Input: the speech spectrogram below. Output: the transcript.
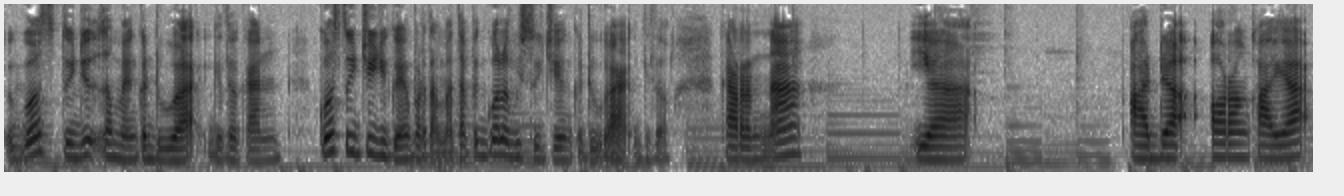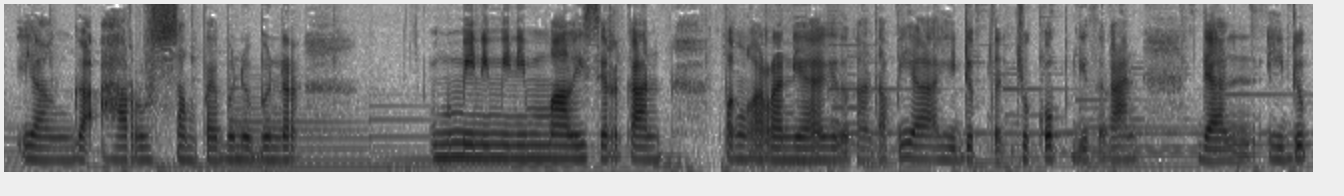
gue setuju sama yang kedua gitu kan. Gue setuju juga yang pertama tapi gue lebih setuju yang kedua gitu. Karena ya ada orang kaya yang gak harus sampai bener-bener meminimalisirkan pengeluarannya gitu kan. Tapi ya hidup cukup gitu kan. Dan hidup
